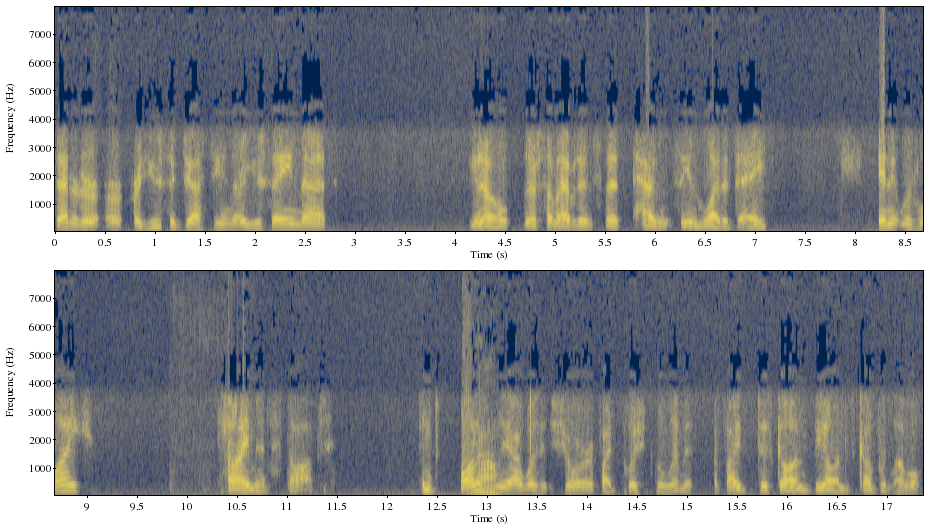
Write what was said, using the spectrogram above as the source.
Senator, are, are you suggesting, are you saying that, you know, there's some evidence that hasn't seen the light of day? And it was like time had stopped. Honestly, wow. I wasn't sure if I'd pushed the limit, if I'd just gone beyond his comfort level.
